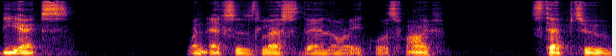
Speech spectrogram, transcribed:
bx when x is less than or equals 5. Step 2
